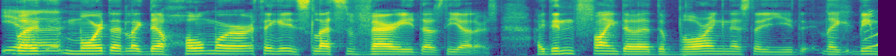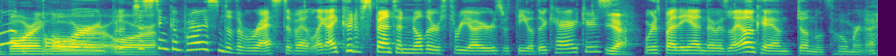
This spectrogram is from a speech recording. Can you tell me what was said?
Yeah. but more that like the Homer thing is less varied as the others. I didn't find the the boringness that you like being boring bored, or but or just in comparison to the rest of it, like I could have spent another three hours with the other characters. yeah. Whereas by the end, I was like, okay, I'm done with Homer now.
